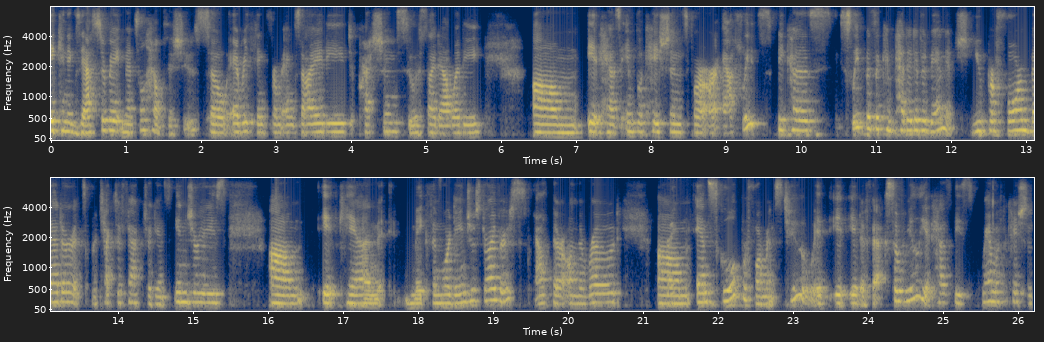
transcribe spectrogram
It can exacerbate mental health issues so everything from anxiety depression suicidality um, it has implications for our athletes because sleep is a competitive advantage. You perform better, it's a protective factor against injuries. Um, it can make them more dangerous drivers out there on the road. Um, right. And school performance too, it, it, it affects. So, really, it has these ramifications.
